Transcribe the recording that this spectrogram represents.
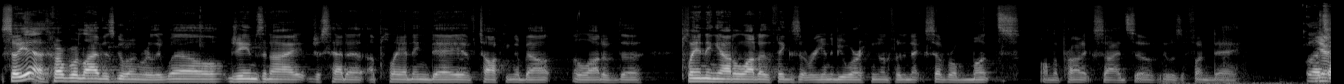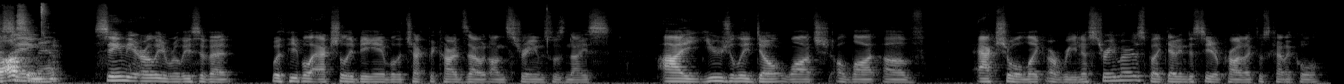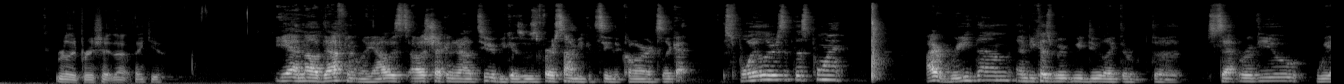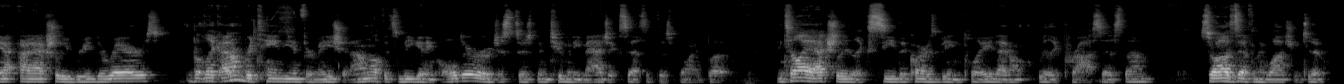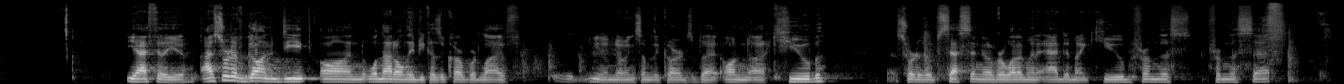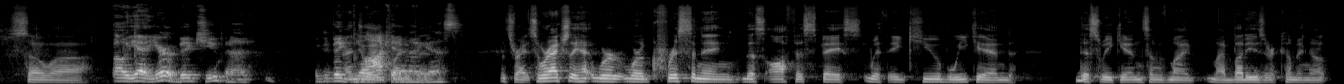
so yeah, Cardboard Live is going really well. James and I just had a, a planning day of talking about a lot of the planning out a lot of the things that we're going to be working on for the next several months on the product side. So it was a fun day. Well, that's Yeah, awesome, seeing- man. Seeing the early release event with people actually being able to check the cards out on streams was nice. I usually don't watch a lot of actual like arena streamers, but getting to see your product was kind of cool. Really appreciate that. Thank you. Yeah, no, definitely. I was I was checking it out too because it was the first time you could see the cards. Like I, spoilers at this point, I read them, and because we, we do like the the set review, we I actually read the rares. But like I don't retain the information. I don't know if it's me getting older or just there's been too many magic sets at this point. But until I actually like see the cards being played, I don't really process them. So I was definitely watching too. Yeah, I feel you. I've sort of gone deep on well, not only because of Cardboard Live, you know, knowing some of the cards, but on uh, Cube, sort of obsessing over what I'm going to add to my cube from this from this set. So uh, Oh yeah, you're a big cube head, like a big I enjoy it blockhead, a I guess. that's right. So we're actually ha- we're we're christening this office space with a cube weekend this weekend. Some of my my buddies are coming up,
